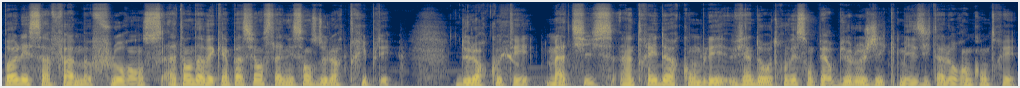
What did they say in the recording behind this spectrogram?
Paul et sa femme, Florence, attendent avec impatience la naissance de leur triplé. De leur côté, Mathis, un trader comblé, vient de retrouver son père biologique mais hésite à le rencontrer.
